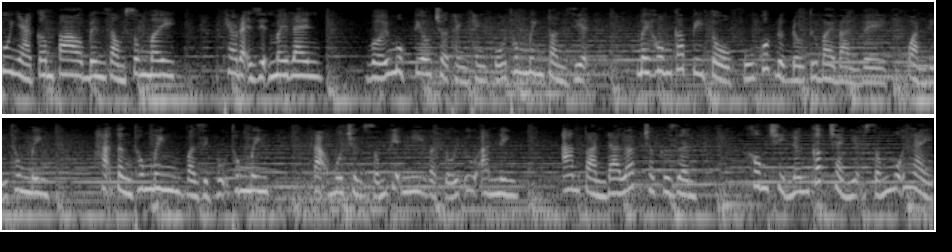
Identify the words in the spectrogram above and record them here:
khu nhà compound bên dòng sông Mây, theo đại diện Mayland, với mục tiêu trở thành thành phố thông minh toàn diện. Mây Home Capital Phú Quốc được đầu tư bài bản về quản lý thông minh, hạ tầng thông minh và dịch vụ thông minh, tạo môi trường sống tiện nghi và tối ưu an ninh, an toàn đa lớp cho cư dân. Không chỉ nâng cấp trải nghiệm sống mỗi ngày,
